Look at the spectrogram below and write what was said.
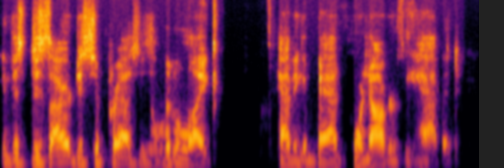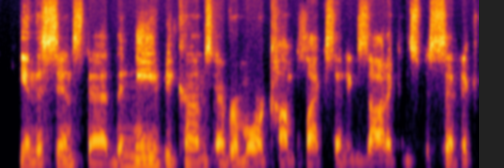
this desire to suppress is a little like having a bad pornography habit in the sense that the need becomes ever more complex and exotic and specific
